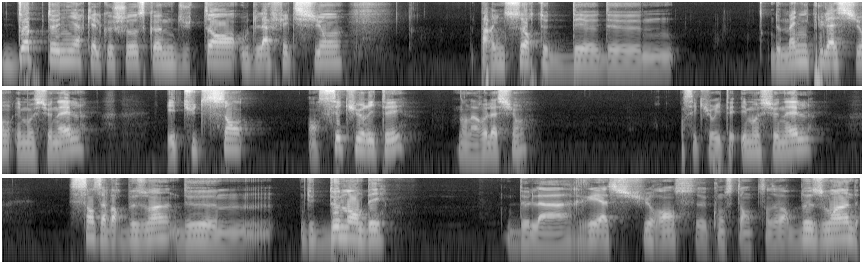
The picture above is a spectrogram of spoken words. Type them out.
d'obtenir quelque chose comme du temps ou de l'affection par une sorte de, de, manipulation émotionnelle et tu te sens en sécurité dans la relation, en sécurité émotionnelle, sans avoir besoin de, de demander de la réassurance constante, sans avoir besoin de,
